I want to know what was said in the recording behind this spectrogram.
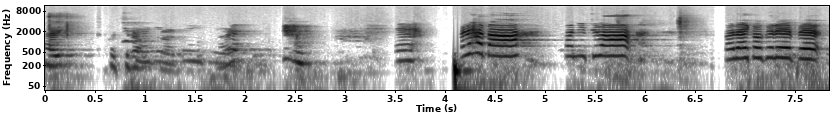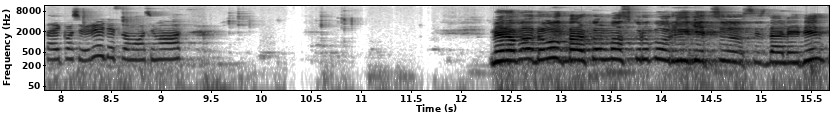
Hay, bakıyorum. マルハバこんにちは。和太鼓グループ太鼓手龍月と申します。Merhaba, Davul Performans Grubu Rügetsu sizlerleydi.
